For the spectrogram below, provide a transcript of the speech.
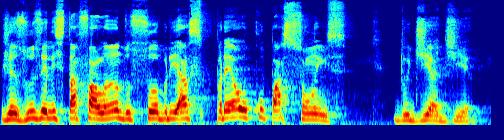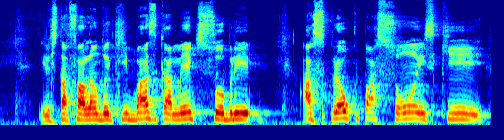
Jesus ele está falando sobre as preocupações do dia a dia. Ele está falando aqui basicamente sobre as preocupações que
